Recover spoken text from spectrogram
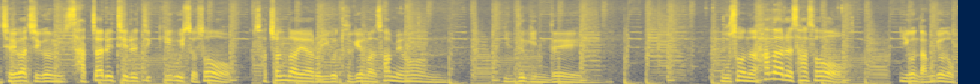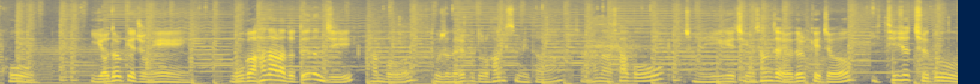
제가 지금 4짜리 티를 띠- 끼고 있어서 4000 다이아로 이거 두 개만 사면 이득인데 우선은 하나를 사서 이건 남겨놓고 이 8개 중에 뭐가 하나라도 뜨는지 한번 도전을 해보도록 하겠습니다. 자, 하나 사고 자, 이게 지금 상자 8개죠. 이 티셔츠도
